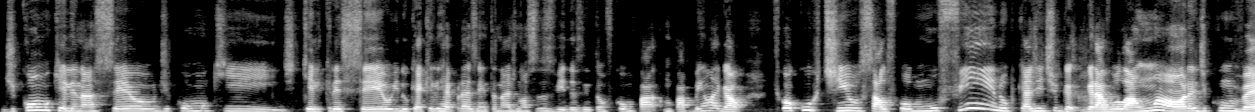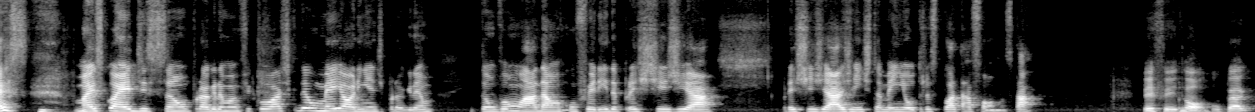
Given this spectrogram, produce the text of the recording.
de como que ele nasceu, de como que, de que ele cresceu e do que é que ele representa nas nossas vidas. Então ficou um, pa, um papo bem legal. Ficou curtinho, o Saulo ficou mufino, porque a gente gravou lá uma hora de conversa, mas com a edição o programa ficou, acho que deu meia horinha de programa. Então vão lá dar uma conferida, prestigiar, prestigiar a gente também em outras plataformas, tá? Perfeito. Ó, oh, o PH...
